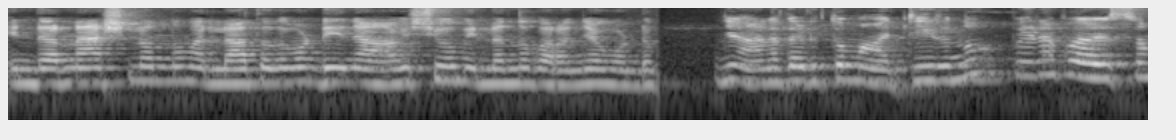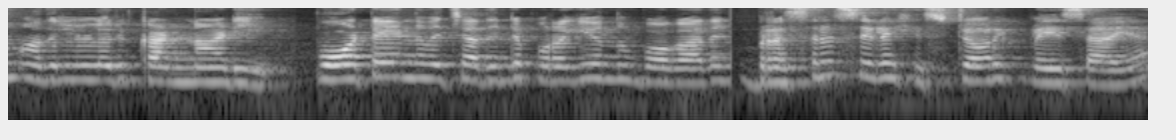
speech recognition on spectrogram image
ഇന്റർനാഷണൽ ഒന്നും അല്ലാത്തത് കൊണ്ട് ഇതിന് ആവശ്യവുമില്ലെന്ന് പറഞ്ഞുകൊണ്ട് ഞാനതെടുത്ത് മാറ്റിയിരുന്നു. പിന്നെ പേഴ്സും അതിലുള്ളൊരു കണ്ണാടിയും. പോട്ടെ എന്ന് വെച്ച് അതിന്റെ പുറകെ ഒന്നും പോകാതെ ബ്രസൽസിലെ ഹിസ്റ്റോറിക് പ്ലേസ് ആയ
